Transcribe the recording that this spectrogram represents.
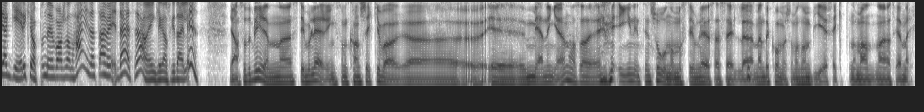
reagerer kroppen med bare sånn Hei, dette er, dette er jo egentlig ganske deilig. Ja, så det blir en uh, stimulering som kanskje ikke var uh, meningen. Altså, ingen intensjon om å stimulere seg selv, men det kommer som en sånn bieffekt når man trener.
